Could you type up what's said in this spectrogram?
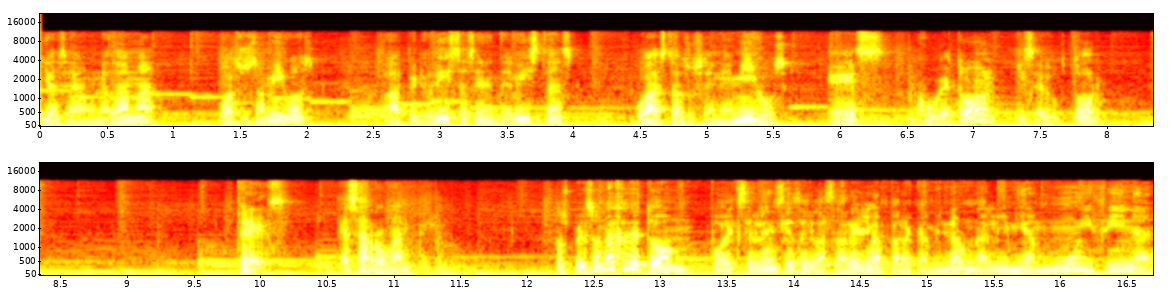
ya sea una dama o a sus amigos, a periodistas en entrevistas o hasta a sus enemigos. Es juguetón y seductor. 3. Es arrogante. Los personajes de Tom, por excelencia, se las arreglan para caminar una línea muy fina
